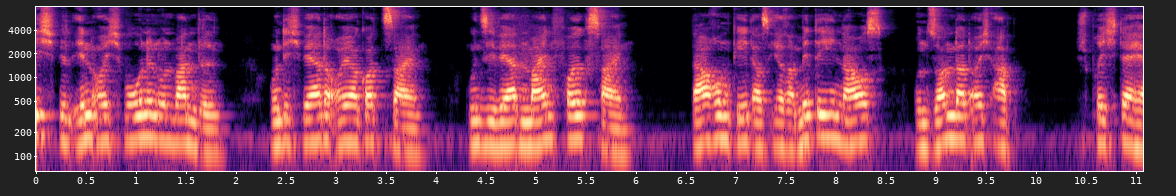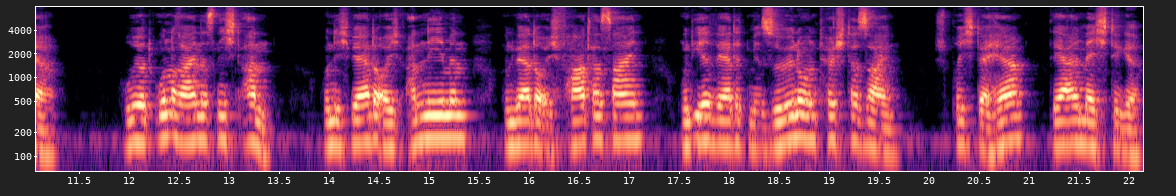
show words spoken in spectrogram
ich will in euch wohnen und wandeln, und ich werde euer Gott sein, und sie werden mein Volk sein. Darum geht aus ihrer Mitte hinaus und sondert euch ab, spricht der Herr. Rührt Unreines nicht an, und ich werde euch annehmen und werde euch Vater sein, und ihr werdet mir Söhne und Töchter sein, spricht der Herr, der Allmächtige.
